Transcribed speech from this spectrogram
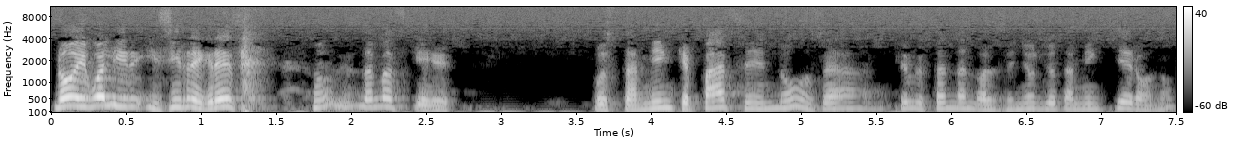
no, igual y, y sí regresa, nada más que, pues también que pase, ¿no? O sea, ¿qué le están dando al Señor? Yo también quiero, ¿no?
